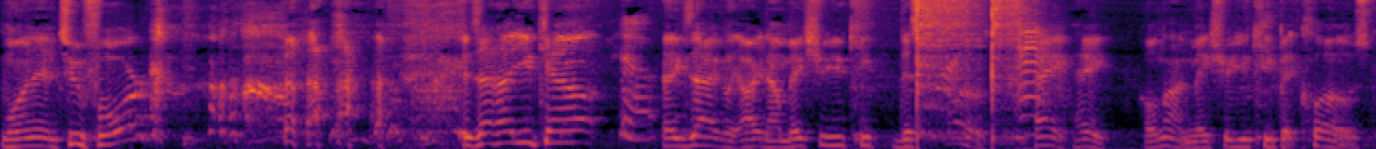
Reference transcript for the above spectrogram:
One and two, four? Is that how you count? Yeah. Exactly. All right, now make sure you keep this closed. Hey, hey, hold on. Make sure you keep it closed.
